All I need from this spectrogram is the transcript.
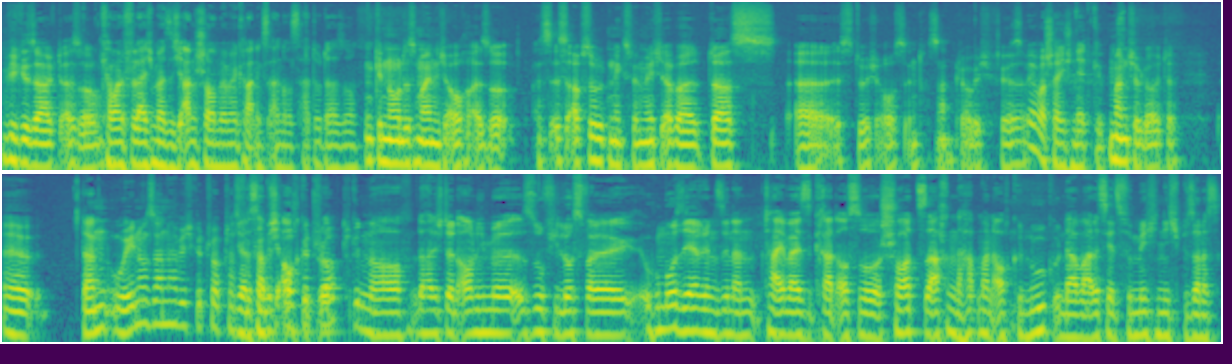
Wie gesagt, also. Kann man vielleicht mal sich anschauen, wenn man gerade nichts anderes hat oder so. Genau, das meine ich auch. Also, es ist absolut nichts für mich, aber das äh, ist durchaus interessant, glaube ich, für. Das wäre wahrscheinlich nett gibt. Manche Leute. Äh, dann Ueno-san habe ich gedroppt. Hast ja, das habe ich auch gedroppt. gedroppt. Genau, da hatte ich dann auch nicht mehr so viel Lust, weil Humorserien sind dann teilweise gerade auch so Short-Sachen, da hat man auch genug und da war das jetzt für mich nicht besonders.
